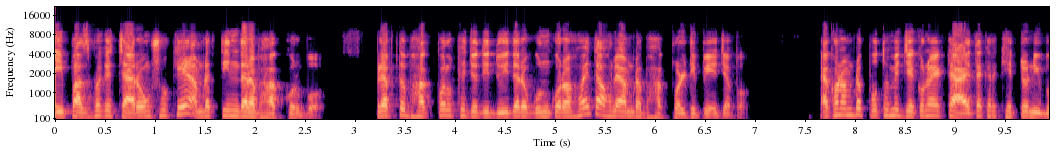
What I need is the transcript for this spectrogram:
এই পাঁচ ভাগের চার অংশকে আমরা তিন দ্বারা ভাগ করব। প্রাপ্ত ভাগফলকে যদি দুই দ্বারা গুণ করা হয়, তাহলে আমরা ভাগফলটি পেয়ে যাব। এখন আমরা প্রথমে যে কোনো একটা আয়তাকার ক্ষেত্র নিব।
